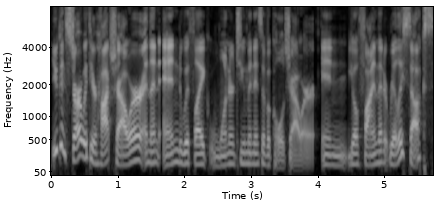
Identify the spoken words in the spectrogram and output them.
you can start with your hot shower and then end with like one or two minutes of a cold shower. And you'll find that it really sucks.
